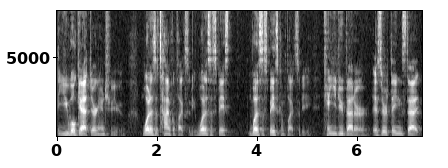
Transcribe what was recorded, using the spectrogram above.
you will get during an interview. What is the time complexity? What is the space, what is the space complexity? Can you do better? Is there things that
